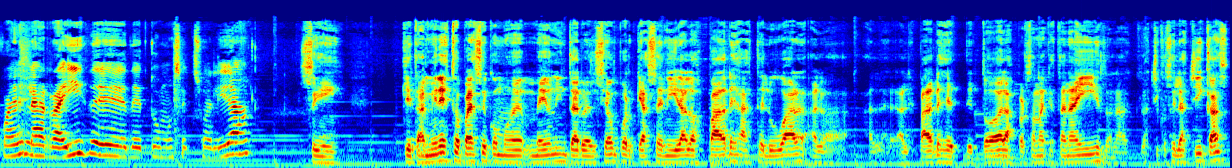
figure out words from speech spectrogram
¿Cuál es la raíz de, de tu homosexualidad? Sí. Que también esto parece como medio una intervención porque hacen ir a los padres a este lugar, a, la- a a los padres de, de todas las personas que están ahí, la- los chicos y las chicas,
